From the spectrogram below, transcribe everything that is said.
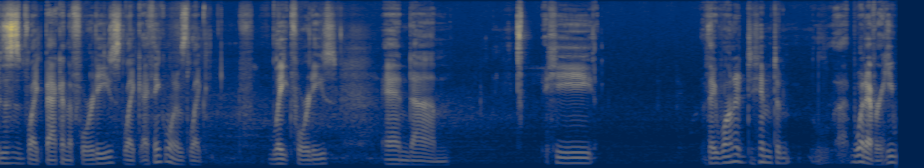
This is like back in the forties, like I think when it was like late forties, and um, he they wanted him to whatever. He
